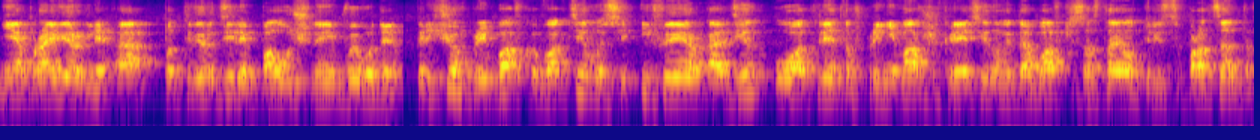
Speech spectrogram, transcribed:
не опровергли, а подтвердили полученные выводы. Причем прибавка в активности ИФР-1 у атлетов, принимавших креатиновые добавки, составила 30%.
